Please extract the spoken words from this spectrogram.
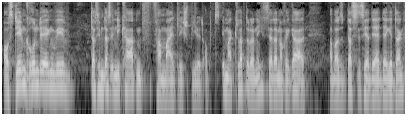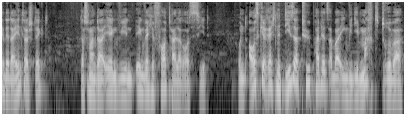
aus dem Grund irgendwie, dass ihm das in die Karten vermeintlich spielt. Ob es immer klappt oder nicht, ist ja dann auch egal. Aber das ist ja der, der Gedanke, der dahinter steckt, dass man da irgendwie irgendwelche Vorteile rauszieht. Und ausgerechnet dieser Typ hat jetzt aber irgendwie die Macht drüber.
